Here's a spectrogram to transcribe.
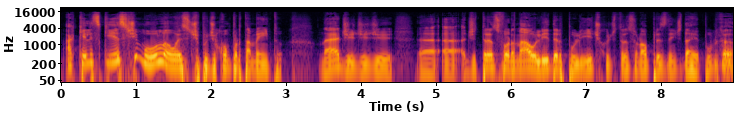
aqueles que estimulam esse tipo de comportamento. Né, de, de, de, eh, eh, de transformar o líder político, de transformar o presidente da república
